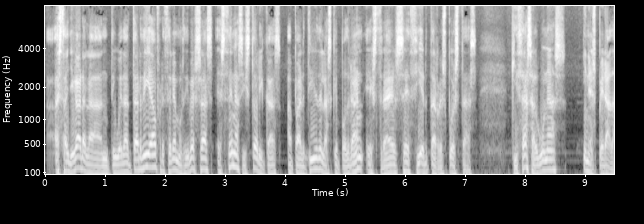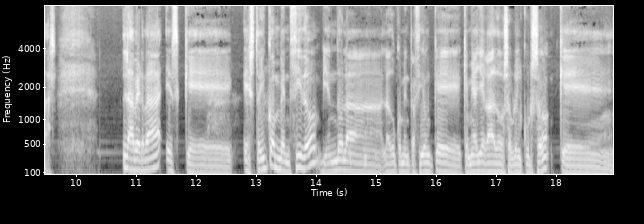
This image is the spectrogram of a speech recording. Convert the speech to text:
hasta llegar a la antigüedad tardía ofreceremos diversas escenas históricas a partir de las que podrán extraerse ciertas respuestas, quizás algunas inesperadas. La verdad es que estoy convencido, viendo la, documentación que, me ha llegado sobre el curso, que,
